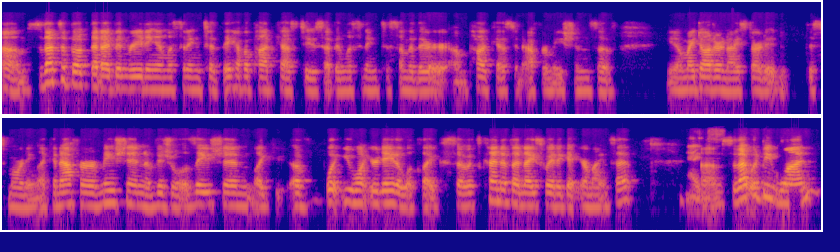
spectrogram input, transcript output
Um, so that's a book that I've been reading and listening to. They have a podcast too, so I've been listening to some of their um, podcasts and affirmations of, you know, my daughter and I started this morning like an affirmation, a visualization, like of what you want your day to look like. So it's kind of a nice way to get your mindset. Nice. Um, so that would be one.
